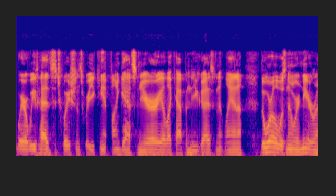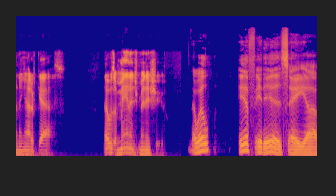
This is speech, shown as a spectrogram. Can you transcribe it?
where we've had situations where you can't find gas in your area, like happened to you guys in Atlanta, the world was nowhere near running out of gas. That was a management issue. Well, if it is a uh,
